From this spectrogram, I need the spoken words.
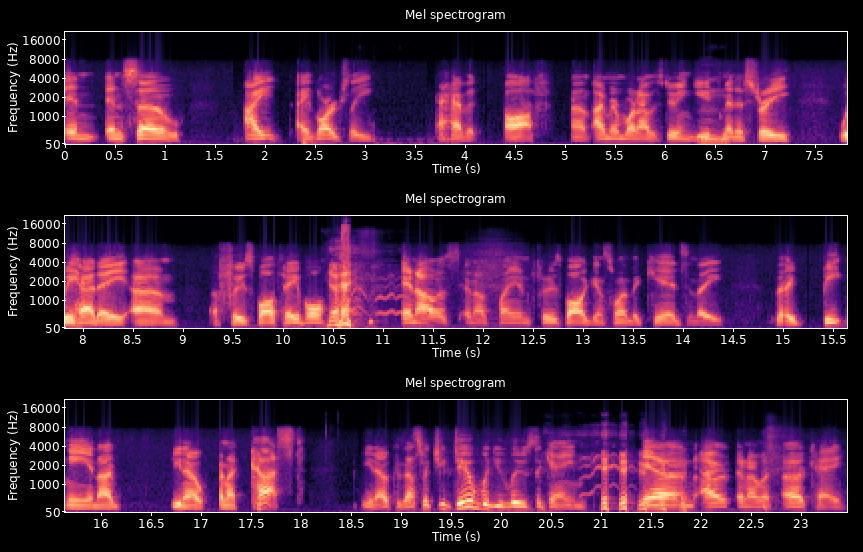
and and so I I largely I have it off. Um, I remember when I was doing youth mm. ministry, we had a um, a foosball table, and I was and I was playing foosball against one of the kids, and they they beat me, and I, you know, and I cussed, you know, because that's what you do when you lose the game. and I and I went, okay,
